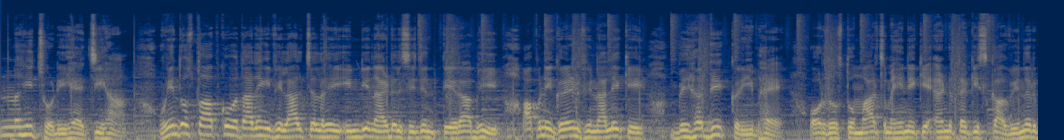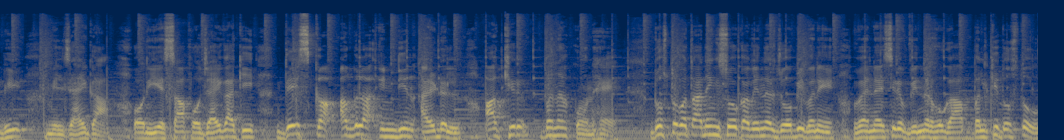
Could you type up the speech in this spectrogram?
नहीं छोड़ी है। जी हाँ वहीं दोस्तों, आपको बता दें कि फ़िलहाल चल रही इंडियन आइडल सीज़न तेरह भी अपने ग्रैंड फिनाले के बेहद ही करीब है और दोस्तों, मार्च महीने के एंड तक इसका विनर भी मिल जाएगा और ये साफ़ हो जाएगा कि देश का अगला इंडियन आइडल आखिर बना कौन है? दोस्तों बता देंगे शो का विनर जो भी बने, वह न सिर्फ़ विनर होगा, बल्कि दोस्तों,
